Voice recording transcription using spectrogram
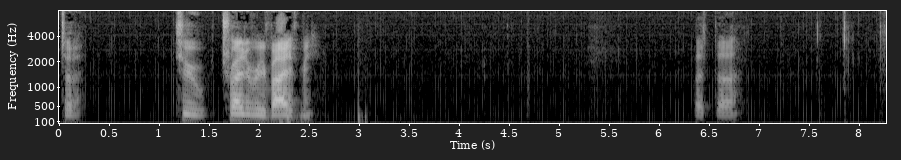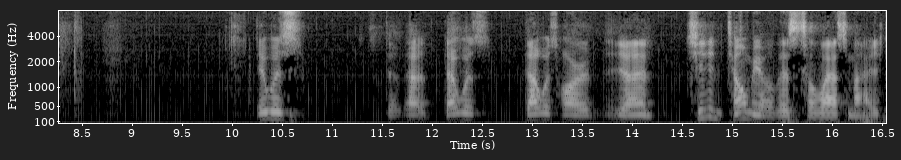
to, to try to revive me. But uh, it was that that was that was hard. Yeah, she didn't tell me all this till last night.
